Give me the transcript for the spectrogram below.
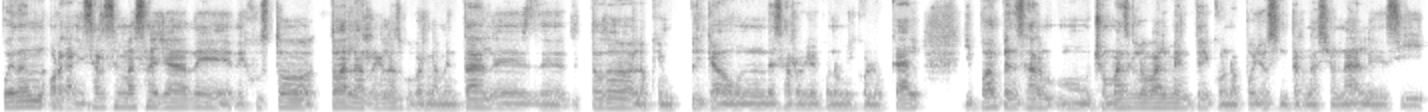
puedan organizarse más allá de, de justo todas las reglas gubernamentales, de, todo lo que implica un desarrollo económico local y puedan pensar mucho más globalmente con apoyos internacionales y,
